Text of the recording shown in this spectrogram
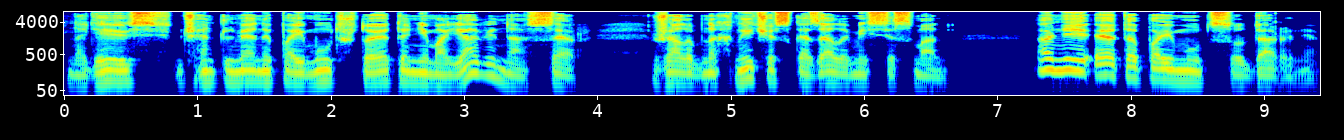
Надеюсь, джентльмены поймут, что это не моя вина, сэр, — жалобно хныча сказала миссис Манн. — Они это поймут, сударыня.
